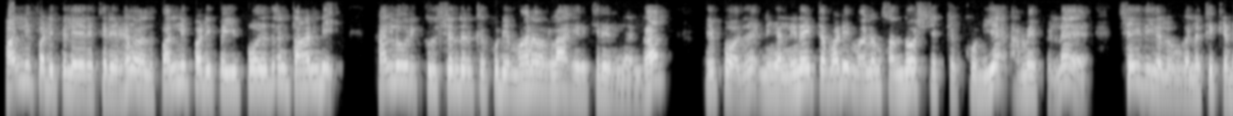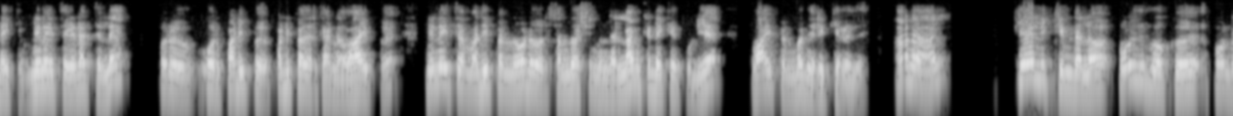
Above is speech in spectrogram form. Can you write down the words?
பள்ளி படிப்பில் இருக்கிறீர்கள். அல்லது பள்ளி படிப்பை இப்போதுதான் தாண்டி கல்லூரிக்குள் சென்றிருக்கக்கூடிய மாணவர்களாக இருக்கிறீர்கள் என்றால் இப்போது நீங்கள் நினைத்தபடி மனம் சந்தோஷிக்கக்கூடிய அமைப்பில் செய்திகள் உங்களுக்கு கிடைக்கும். நினைத்த இடத்துல ஒரு ஒரு படிப்பு படிப்பதற்கான வாய்ப்பு நினைத்த மதிப்பெண்ணோடு ஒரு சந்தோஷம் என்றெல்லாம் கிடைக்கக்கூடிய வாய்ப்பு என்பது இருக்கிறது. ஆனால் கேலி கிண்டலோ பொழுதுபோக்கு போன்ற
